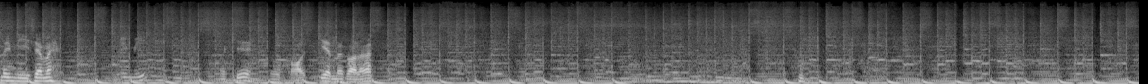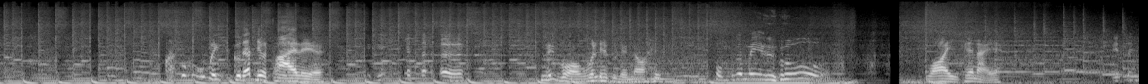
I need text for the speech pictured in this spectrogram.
ไม่มีใช่ไหมไม่มีโอเคผมขอเกียนมาก่อนแล้วกันไม่กูนัดเดียวตายเลยเหรอเออ ไม่บอกว่าเรียกกูเหลือน้อยผมก็ไม่รู้วอยแค่ไหนอะนิดนึง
